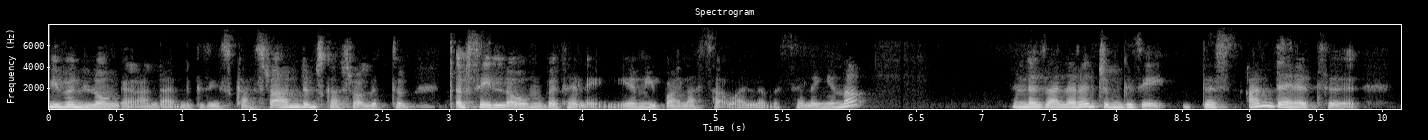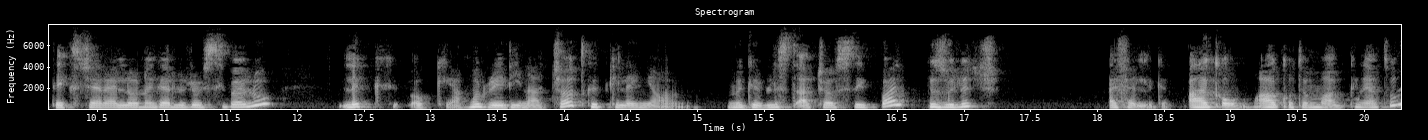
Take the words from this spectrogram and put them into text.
even longer አንዳንድ ጊዜ እስከ አስራ አንድም እስከ አስራ ሁለትም ጥርስ የለውም በተለይ የሚባል ሀሳብ አለ መሰለኝ እና እንደዛ ለረጅም ጊዜ አንድ አይነት texture ያለው ነገር ልጆች ሲበሉ ልክ okay አሁን ready ናቸው ትክክለኛውን ምግብ ልስጣቸው ሲባል ብዙ ልጅ አይፈልግም አያውቀውም አያውቁትም። ምክንያቱም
